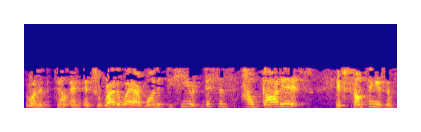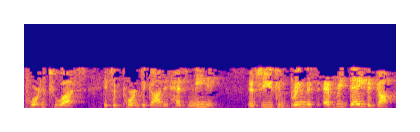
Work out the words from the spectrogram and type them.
He wanted to tell, and, and so right away I wanted to hear. This is how God is. If something is important to us, it's important to God. It has meaning. And so you can bring this every day to God.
